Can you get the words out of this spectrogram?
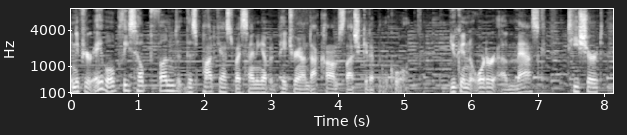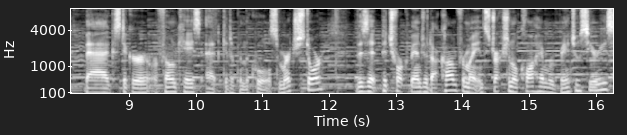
And if you're able, please help fund this podcast by signing up at patreon.com slash getupinthecool. You can order a mask, t-shirt, bag, sticker, or phone case at Get Up in the Cool's merch store. Visit pitchforkbanjo.com for my instructional clawhammer banjo series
